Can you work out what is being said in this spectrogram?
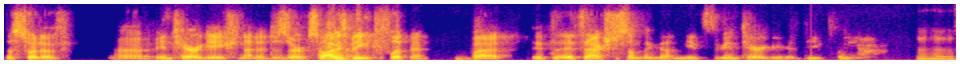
the sort of uh, interrogation that it deserves. So I was being flippant, but it, it's actually something that needs to be interrogated deeply. Mhm.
